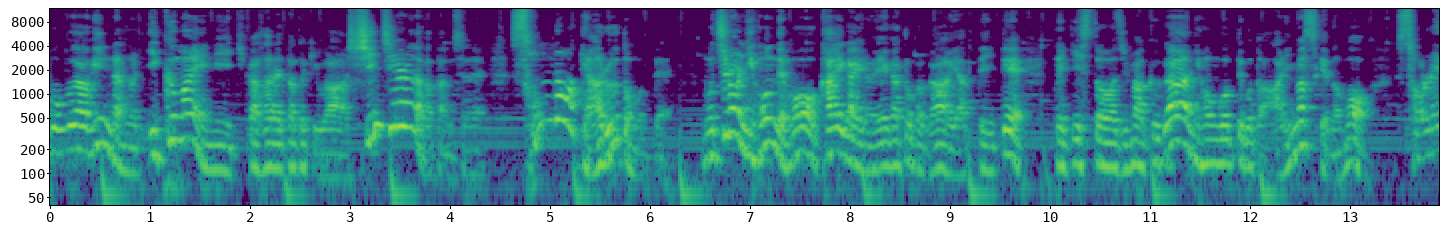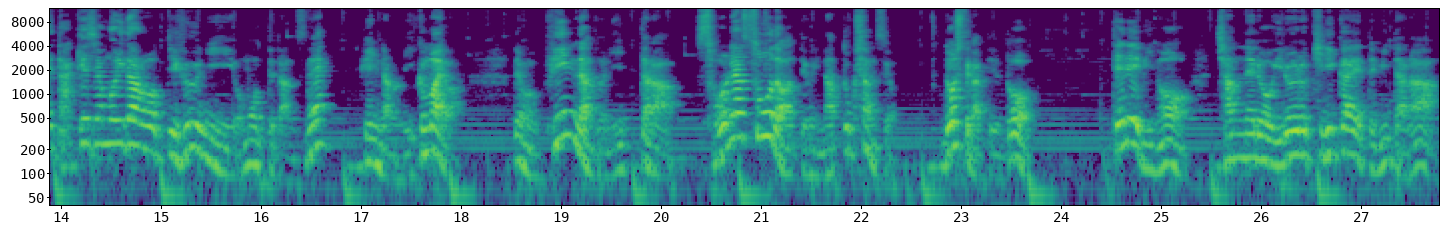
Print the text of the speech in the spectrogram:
僕がフィンランドに行く前に聞かされた時は信じられなかったんですよね。そんなわけある？と思って。もちろん日本でも海外の映画とかがやっていてテキスト字幕が日本語ってことはありますけどもそれだけじゃ無理だろうっていうふうに思ってたんですね。フィンランドに行く前は。でもフィンランドに行ったらそりゃそうだわっていうふうに納得したんですよ。どうしてかっていうとテレビのチャンネルをいろいろ切り替えてみたら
